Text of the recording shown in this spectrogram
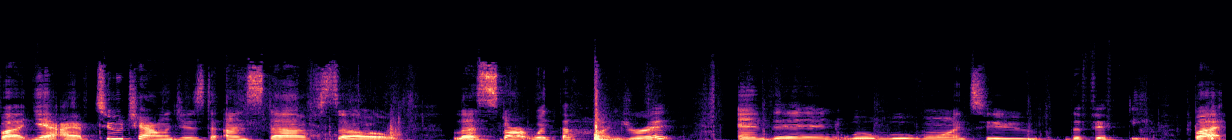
but yeah, I have two challenges to unstuff. So let's start with the 100 and then we'll move on to the 50. But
